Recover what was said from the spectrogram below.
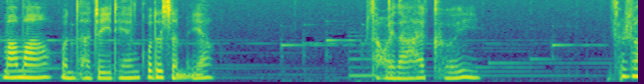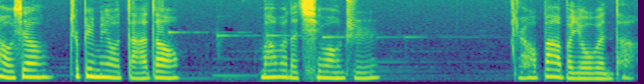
妈妈问他这一天过得怎么样。他回答还可以，可是好像这并没有达到妈妈的期望值。然后爸爸又问他，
